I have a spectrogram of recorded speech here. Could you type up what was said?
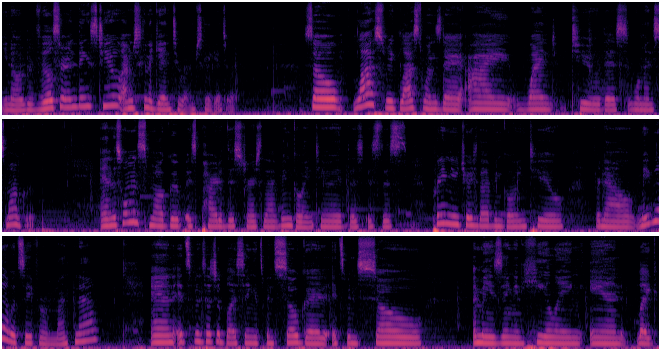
you know, reveal certain things to you. I'm just gonna get into it. I'm just gonna get into it. So last week, last Wednesday, I went to this women's small group. And this women's small group is part of this church that I've been going to. This is this pretty new church that I've been going to for now, maybe I would say for a month now. And it's been such a blessing. It's been so good. It's been so amazing and healing and like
